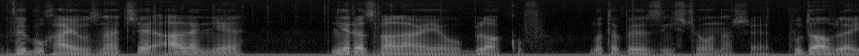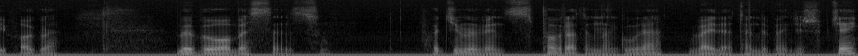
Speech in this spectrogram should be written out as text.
wybuchają znaczy, ale nie nie rozwalają bloków, bo to by zniszczyło nasze budowle i w ogóle by było bez sensu. Wchodzimy więc z powrotem na górę, wejdę tędy będzie szybciej.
